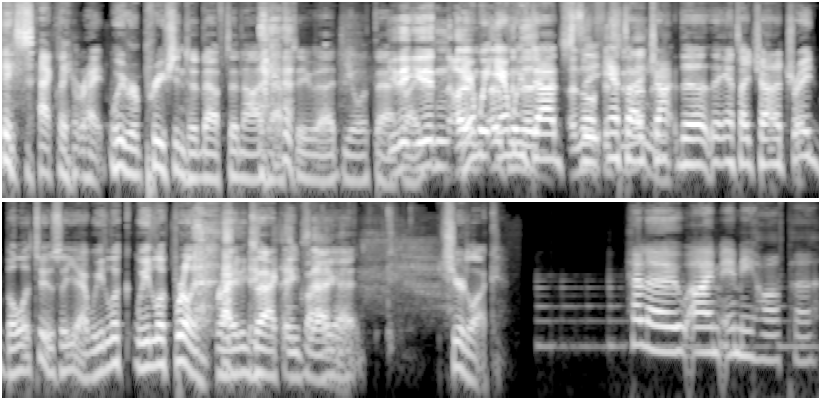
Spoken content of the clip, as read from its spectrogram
exactly right. We were prescient enough to not have to uh, deal with that. You didn't- right? you didn't and we and we a- dodged an the anti London. the, the anti China trade bullet too. So yeah, we look we look brilliant, right? Exactly. by, uh, sheer luck. Hello, I'm Imi Harper.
